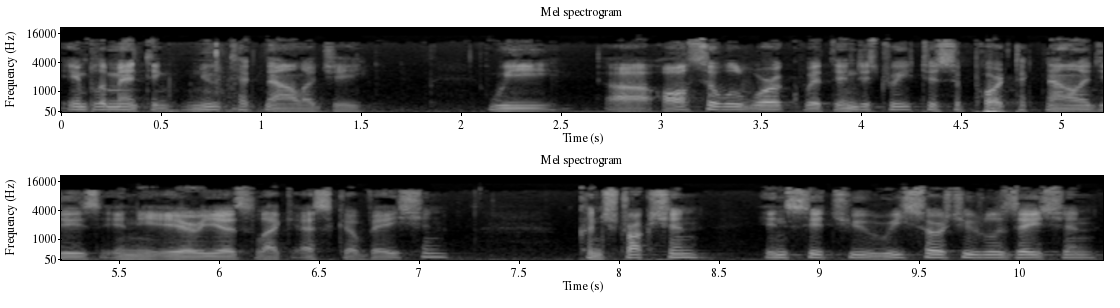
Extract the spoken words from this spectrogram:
implementing new technology. We uh, also will work with industry to support technologies in the areas like excavation, construction, in situ resource utilization,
